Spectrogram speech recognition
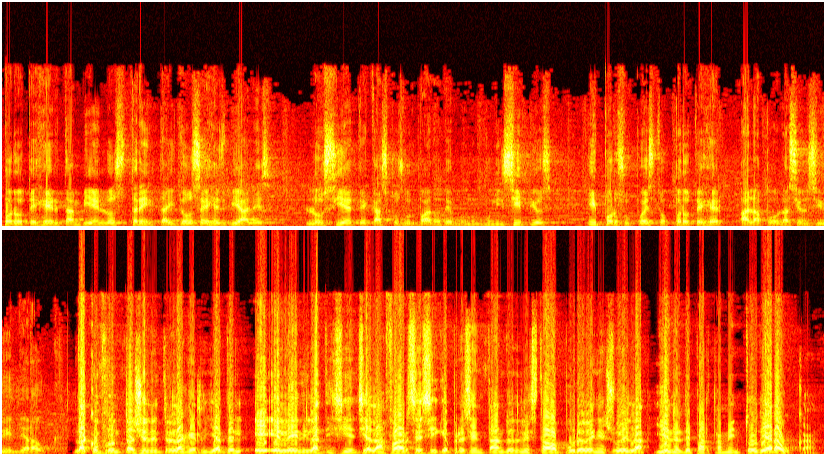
proteger también los 32 ejes viales los siete cascos urbanos de municipios y por supuesto proteger a la población civil de Arauca. La confrontación entre las guerrillas del ELN y las disidencias de la FARC se sigue presentando en el estado puro de Venezuela y en el departamento de Arauca.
